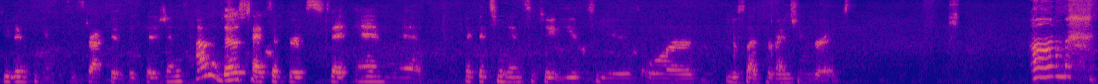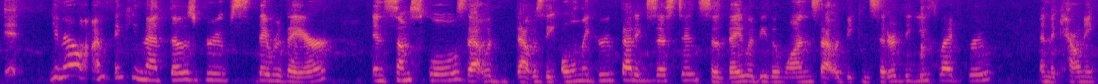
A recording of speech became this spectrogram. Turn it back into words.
students against destructive decisions. How did those types of groups fit in with like the Teen Institute Youth to Youth or youth led prevention groups? Um, it, you know, I'm thinking that those groups they were there. In some schools, that would that was the only group that existed, so they would be the ones that would be considered the youth led group, and the county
